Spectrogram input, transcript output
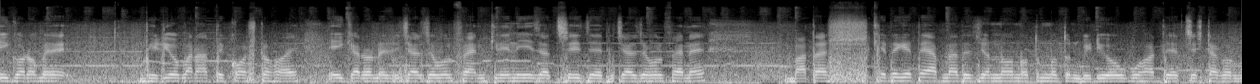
এই গরমে ভিডিও বানাতে কষ্ট হয়। এই কারণে রিচার্জেবল ফ্যান কিনে নিয়ে যাচ্ছি যে রিচার্জেবল ফ্যানে বাতাস খেতে খেতে আপনাদের জন্য নতুন নতুন ভিডিও উপহার দেওয়ার চেষ্টা করব।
